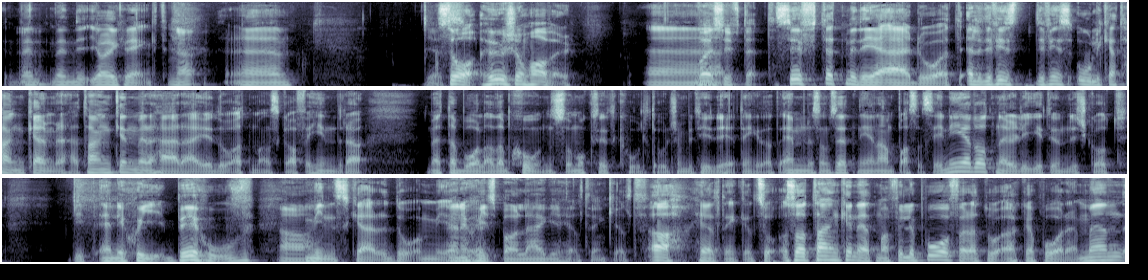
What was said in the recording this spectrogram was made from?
Men, men jag är kränkt. Ja. Eh, Yes. Så, hur som haver. Eh, Vad är syftet? Syftet med det är då, att, eller det finns, det finns olika tankar med det här. Tanken med det här är ju då att man ska förhindra metabol adaption som också är ett coolt ord som betyder helt enkelt att ämnesomsättningen anpassar sig nedåt när du ligger ett underskott. Ditt energibehov Ja. minskar då med Energisparläge helt enkelt. Ja, helt enkelt så. Så tanken är att man fyller på för att då öka på det. Men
